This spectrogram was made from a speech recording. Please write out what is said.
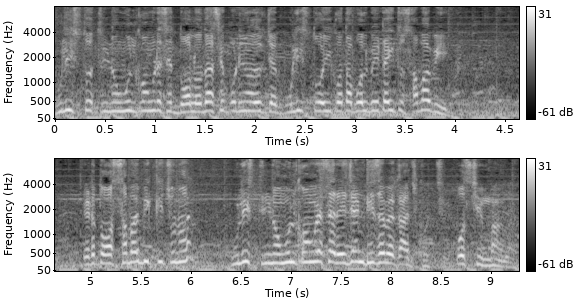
পুলিশ তো তৃণমূল কংগ্রেসের দলদাসে পরিণত হচ্ছে পুলিশ তো ওই কথা বলবে এটাই তো স্বাভাবিক। এটা তো অস্বাভাবিক কিছু নয়। পুলিশ তৃণমূল কংগ্রেসের এজেন্ট হিসেবে কাজ করছে পশ্চিমবাংলায়।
